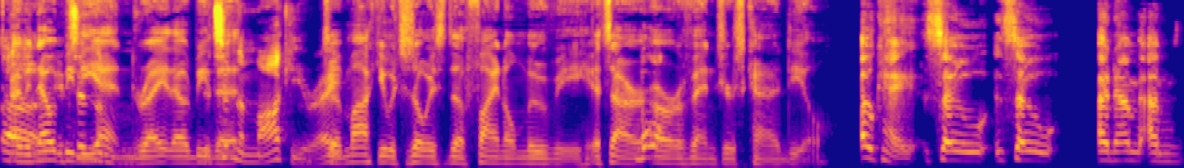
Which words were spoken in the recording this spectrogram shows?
I mean, Uh, that would be it's in the, end, right? That would be It's the, in the Maki, right? the Maki, which is always the final movie. It's our Well- our Avengers kind of deal. Okay, so so and I'm I'm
